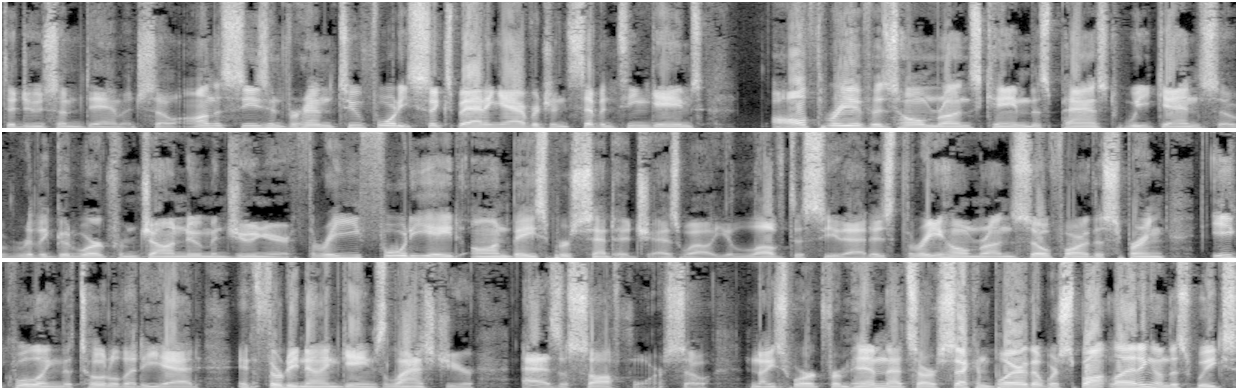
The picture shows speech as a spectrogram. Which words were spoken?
to do some damage. So on the season for him, 246 batting average in 17 games. All three of his home runs came this past weekend, so really good work from John Newman Jr. 348 on base percentage as well. You love to see that. His three home runs so far this spring, equaling the total that he had in 39 games last year as a sophomore. So nice work from him. That's our second player that we're spotlighting on this week's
